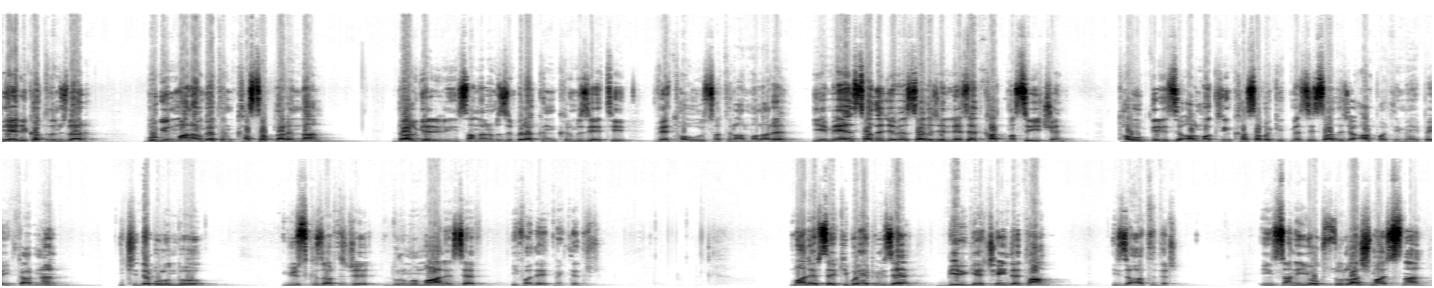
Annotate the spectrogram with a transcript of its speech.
Değerli katılımcılar, bugün Manavgat'ın kasaplarından dal gelirli insanlarımızı bırakın kırmızı eti ve tavuğu satın almaları, yemeğe sadece ve sadece lezzet katması için tavuk derisi almak için kasaba gitmesi sadece AK Parti MHP iktidarının içinde bulunduğu yüz kızartıcı durumu maalesef ifade etmektedir. Maalesef ki bu hepimize bir gerçeğin de tam izahatıdır. İnsani yoksullaşma açısından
